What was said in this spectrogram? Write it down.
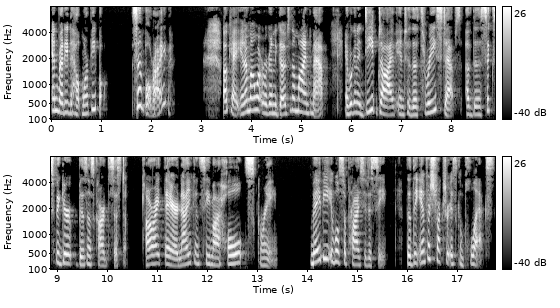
and ready to help more people. Simple, right? Okay, in a moment, we're going to go to the mind map and we're going to deep dive into the three steps of the six figure business card system. All right, there. Now you can see my whole screen. Maybe it will surprise you to see that the infrastructure is complex.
